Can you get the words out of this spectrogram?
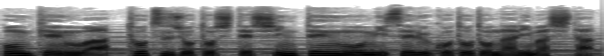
本件は突如として進展を見せることとなりました。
